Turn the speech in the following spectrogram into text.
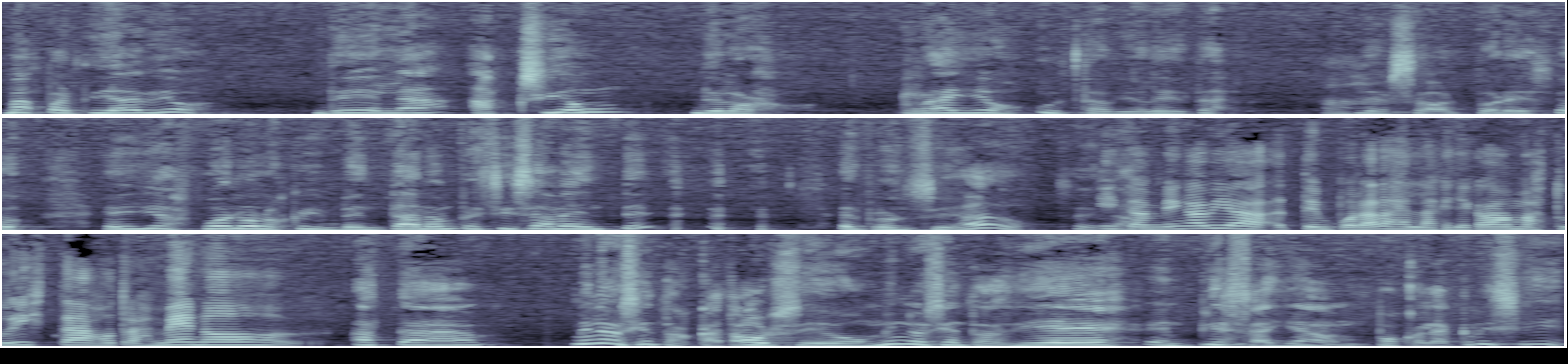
más partidario de la acción de los rayos ultravioletas del sol. Por eso ellos fueron los que inventaron precisamente el bronceado. Y también había temporadas en las que llegaban más turistas, otras menos. hasta 1914 o 1910 empieza ya un poco la crisis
